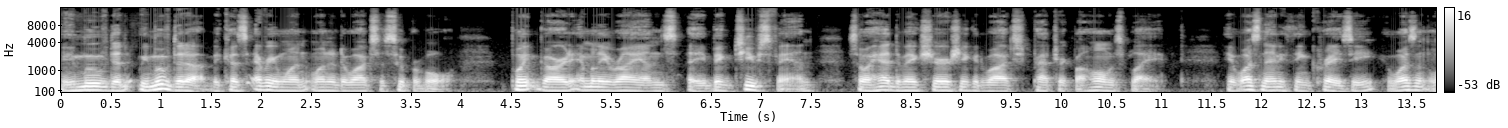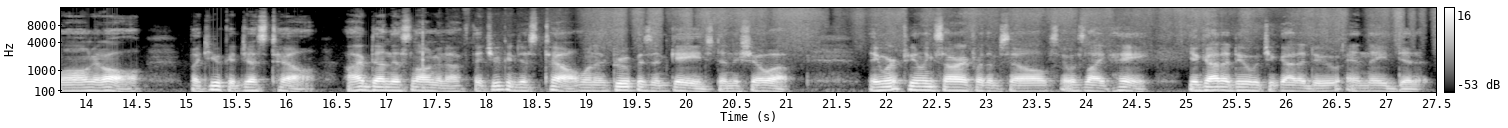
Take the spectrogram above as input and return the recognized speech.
We moved it we moved it up because everyone wanted to watch the Super Bowl. Point guard Emily Ryan's a big Chiefs fan, so I had to make sure she could watch Patrick Mahomes play. It wasn't anything crazy, it wasn't long at all, but you could just tell. I've done this long enough that you can just tell when a group is engaged and they show up. They weren't feeling sorry for themselves. It was like, hey, you got to do what you got to do, and they did it.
